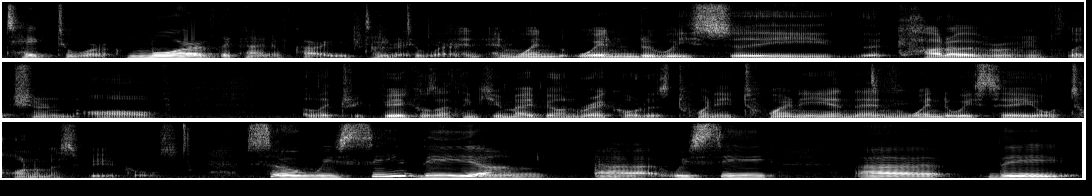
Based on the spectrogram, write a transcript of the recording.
take to work, more of the kind of car you'd take to work. And, and when when do we see the cutover of inflection of electric vehicles? I think you may be on record as 2020. And then when do we see autonomous vehicles? So we see the um, uh, we see uh, the,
